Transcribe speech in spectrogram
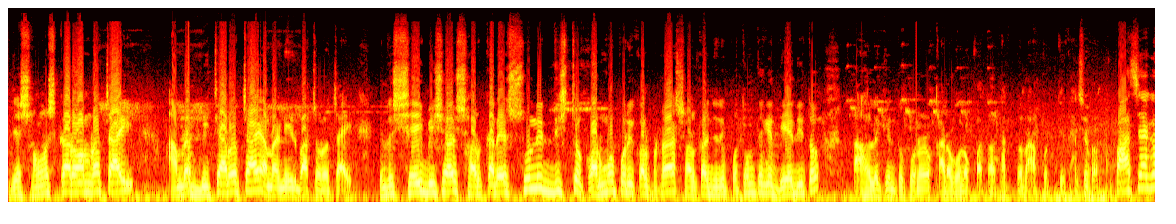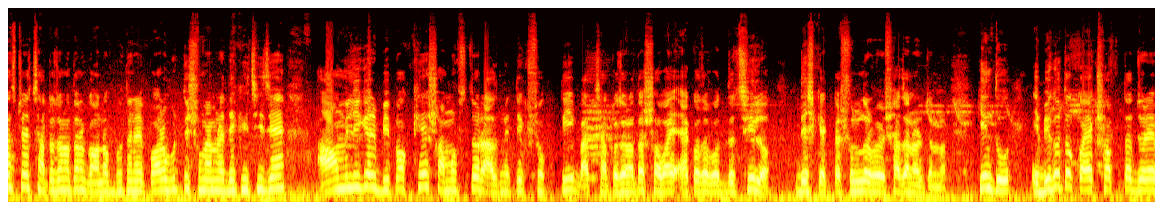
যে সংস্কারও আমরা চাই আমরা বিচারও চাই আমরা নির্বাচনও চাই। কিন্তু সেই বিষয়ে সরকারের সুনির্দিষ্ট কর্মপরিকল্পনা সরকার যদি প্রথম থেকে দিয়ে দিত তাহলে কিন্তু কোনো কারও কোনো কথা থাকতো না আপত্তি থাকতো না। পাঁচই আগস্টের ছাত্র জনতার গণঅভ্যুত্থানের পরবর্তী সময় আমরা দেখেছি যে আওয়ামী লীগের বিপক্ষে সমস্ত রাজনৈতিক শক্তি বা ছাত্র জনতা সবাই একতাবদ্ধ ছিল দেশকে একটা সুন্দরভাবে সাজানোর জন্য। কিন্তু এই বিগত কয়েক সপ্তাহ ধরে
